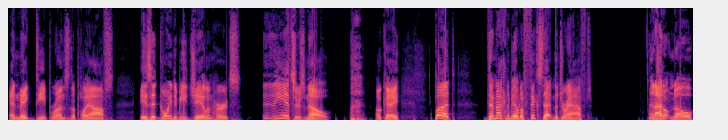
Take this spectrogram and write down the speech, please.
and make deep runs in the playoffs, is it going to be Jalen Hurts? The answer is no. okay, but they're not going to be able to fix that in the draft And I don't know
